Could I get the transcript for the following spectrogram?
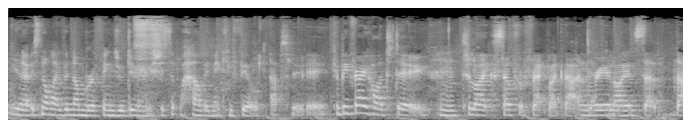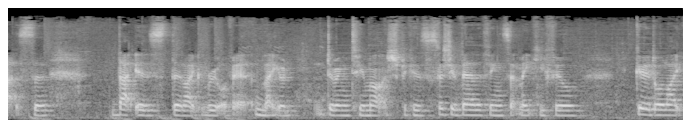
You know, it's not like the number of things you're doing; it's just how they make you feel. Absolutely. It can be very hard to do mm. to like self-reflect like that and Definitely. realize that that's the that is the like root of it. Mm. Like you're doing too much because especially if they're the things that make you feel good or like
